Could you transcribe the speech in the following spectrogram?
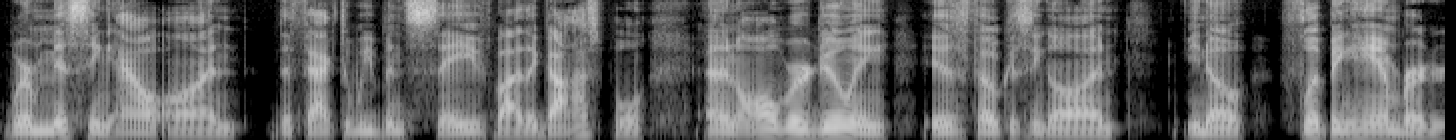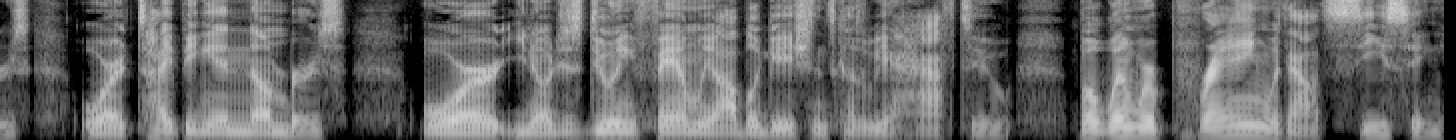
We're missing out on the fact that we've been saved by the gospel, and all we're doing is focusing on, you know, flipping hamburgers or typing in numbers or, you know, just doing family obligations because we have to. But when we're praying without ceasing,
